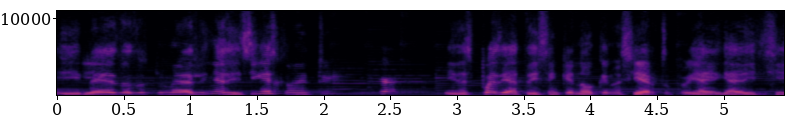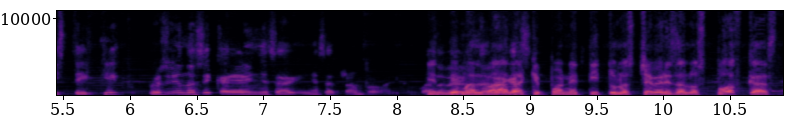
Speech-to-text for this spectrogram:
y lees las dos primeras líneas y sigues con intriga y después ya te dicen que no, que no es cierto, pero ya, ya hiciste el clic. Por eso yo no sé caer en esa, en esa trampa, marico. Cuando Gente malvada que pone títulos chéveres a los podcasts.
